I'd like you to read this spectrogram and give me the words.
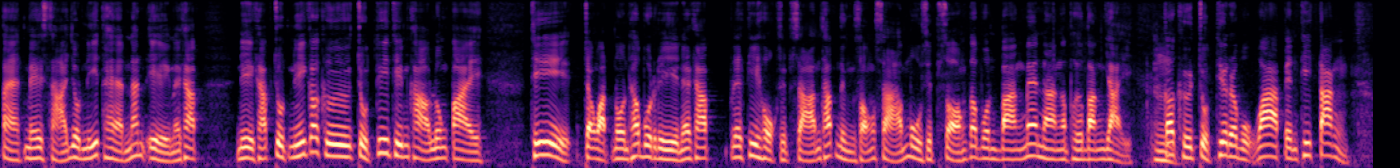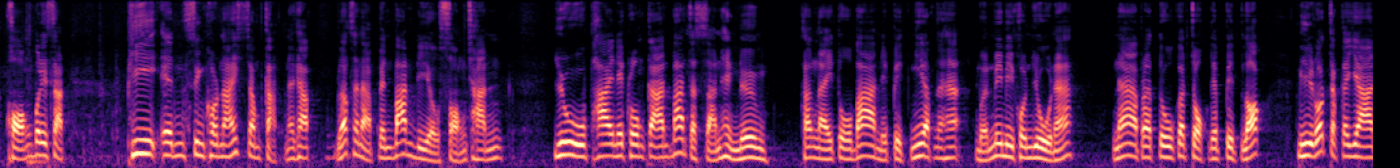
18 เมษายนนี้แทนนั่นเองนะครับนี่ครับจุดนี้ก็คือจุดที่ทีมข่าวลงไปที่จังหวัดนนทบุรีนะครับเลขที่ 63ทับ123 หมู่ 12ตำบลบางแม่นางอำเภอบางใหญ่ ก็คือจุดที่ระบุว่าเป็นที่ตั้งของบริษัท PN Synchronize จำกัดนะครับลักษณะเป็นบ้านเดี่ยว 2 ชั้น อยู่ภายในโครงการบ้านจัดสรรแห่งหนึ่ง ข้างในตัวบ้านเนี่ยปิดเงียบนะฮะเหมือนไม่มีคนอยู่นะ หน้าประตูกระจกเนี่ยปิดล็อก มีรถจักรยาน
